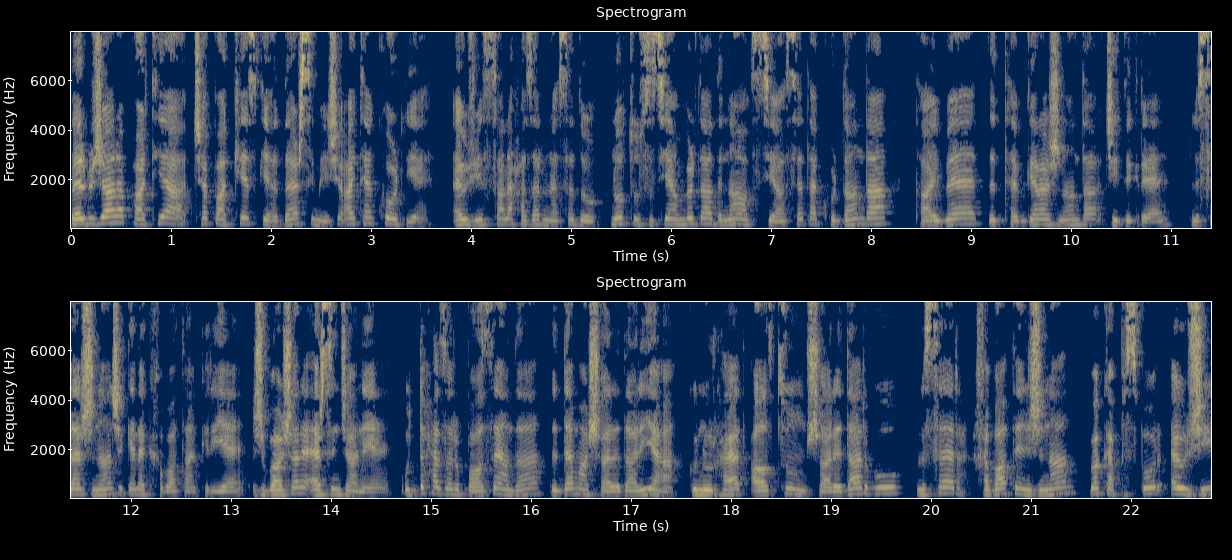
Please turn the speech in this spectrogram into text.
Berbijara Partiya Çepa Kesk ya Dêrsimê jî Ayten Kurd ye. Ew jî sala hezar û neh sed û nod û sisiyan vir da di nav siyaseta Kurdan da taybet di tevgera jinan de cî digire. Li ser jinan jî gelek xebatan kiriye. Ji bajarê Erzincanê ye û du hezar û de di dema şaredariya ku Nurhayat Altun şaredar bû li ser xebatên jinan weka pispor ew jî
